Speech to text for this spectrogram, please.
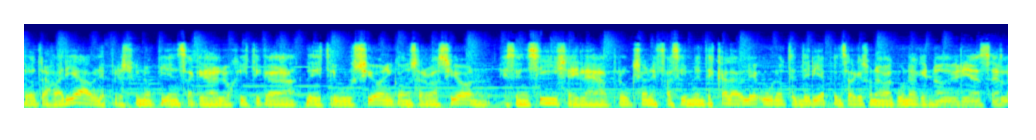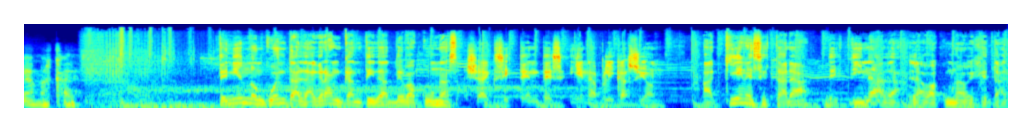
otras variables, pero si uno piensa que la logística de distribución y conservación es sencilla y la producción es fácilmente escalable, uno tendería a pensar que es una vacuna que no debería ser la más cara. Teniendo en cuenta la gran cantidad de vacunas ya existentes y en aplicación, ¿a quiénes estará destinada la vacuna vegetal?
